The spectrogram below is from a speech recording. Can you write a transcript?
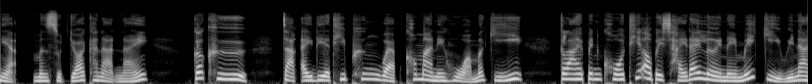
เนี่ยมันสุดยอดขนาดไหน ก็คือจากไอเดียที่พิ่งแวบเข้ามาในหัวเมื่อกี้ กลายเป็นโค้ดที่เอาไปใช้ได้เลยในไม่กี่วินา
